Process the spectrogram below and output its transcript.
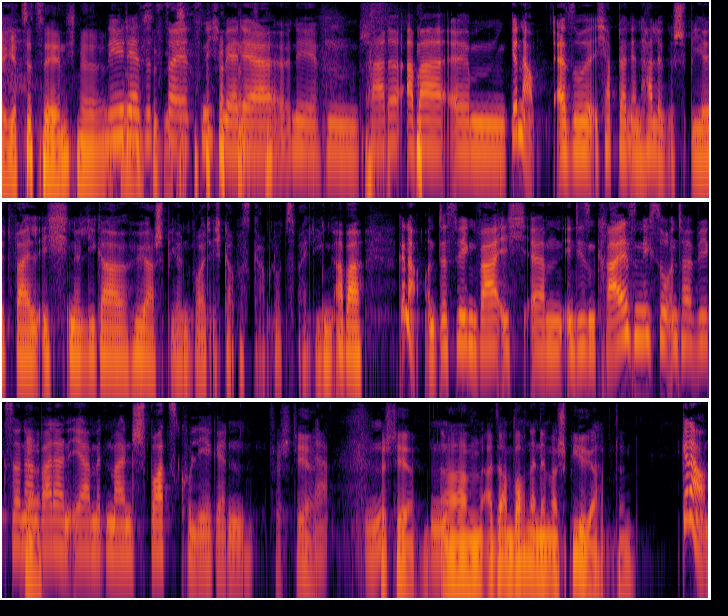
Ja, jetzt sitzt er ja nicht mehr. Nee, der so sitzt gut. da jetzt nicht mehr. Der, nee, hm, schade. Aber ähm, genau. Also ich habe dann in Halle gespielt, weil ich eine Liga höher spielen wollte. Ich glaube, es gab nur zwei Ligen. Aber genau. Und deswegen war ich ähm, in diesen Kreisen nicht so unterwegs, sondern Ja. war dann eher mit meinen Sportskolleginnen. Verstehe. Ja. Mhm. Verstehe. Ähm, also am Wochenende immer Spiel gehabt dann. Genau,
